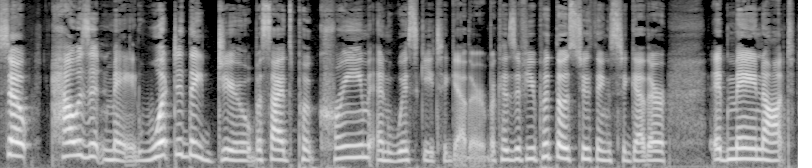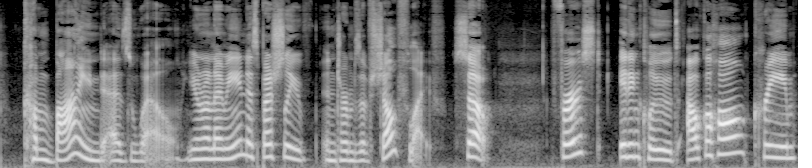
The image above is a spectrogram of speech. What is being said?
So, how is it made? What did they do besides put cream and whiskey together? Because if you put those two things together, it may not combined as well. You know what I mean? Especially in terms of shelf life. So, first, it includes alcohol, cream,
